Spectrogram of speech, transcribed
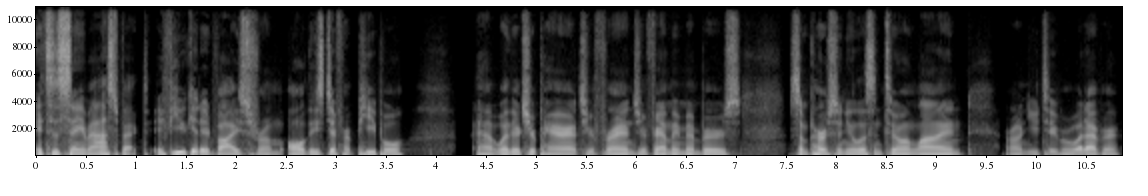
it's the same aspect if you get advice from all these different people uh, whether it's your parents your friends your family members some person you listen to online or on youtube or whatever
